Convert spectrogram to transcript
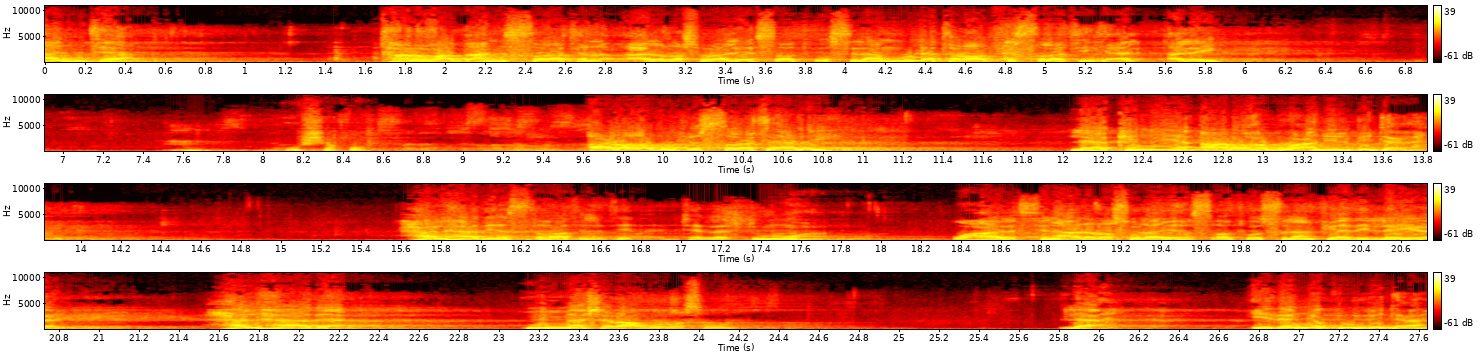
أنت ترغب عن الصلاة على الرسول عليه الصلاة والسلام ولا ترغب في الصلاة عليه؟ وش يقول؟ أرغب في الصلاة عليه لكني أرغب عن البدعة. هل هذه الصلاة التي ابتدأتموها وهذا الثناء على الرسول عليه الصلاة والسلام في هذه الليلة هل هذا مما شرعه الرسول؟ لا. إذن يكون بدعة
